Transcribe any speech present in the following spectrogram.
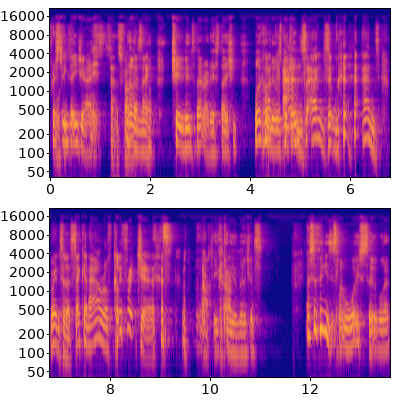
Christian DJ. Sounds fun, Nice. doesn't it? Tuning into that radio station. Michael Mills began. And, and and we're into the second hour of Cliff Richard. Oh, Oh, gee, can you imagine? That's the thing is, it's like, well, what is suitable then?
